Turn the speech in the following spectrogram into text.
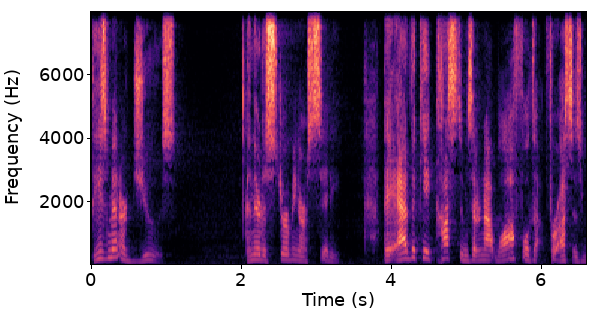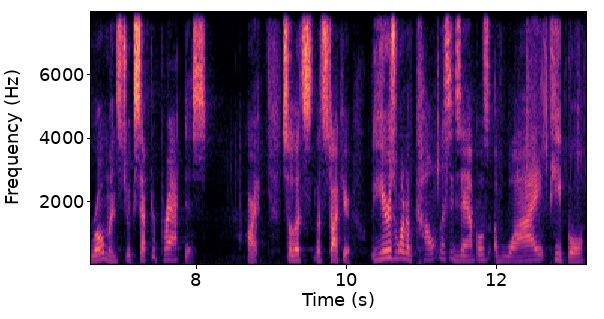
These men are Jews, and they're disturbing our city. They advocate customs that are not lawful to, for us as Romans to accept or practice. All right, so let's let's talk here. Here's one of countless examples of why people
